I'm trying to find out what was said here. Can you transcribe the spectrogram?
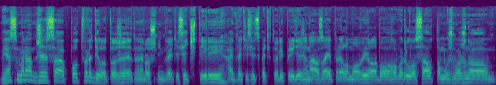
Ja som rád, že sa potvrdilo to, že ten ročník 2004 aj 2005, ktorý príde, že naozaj je prelomový, lebo hovorilo sa o tom už možno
